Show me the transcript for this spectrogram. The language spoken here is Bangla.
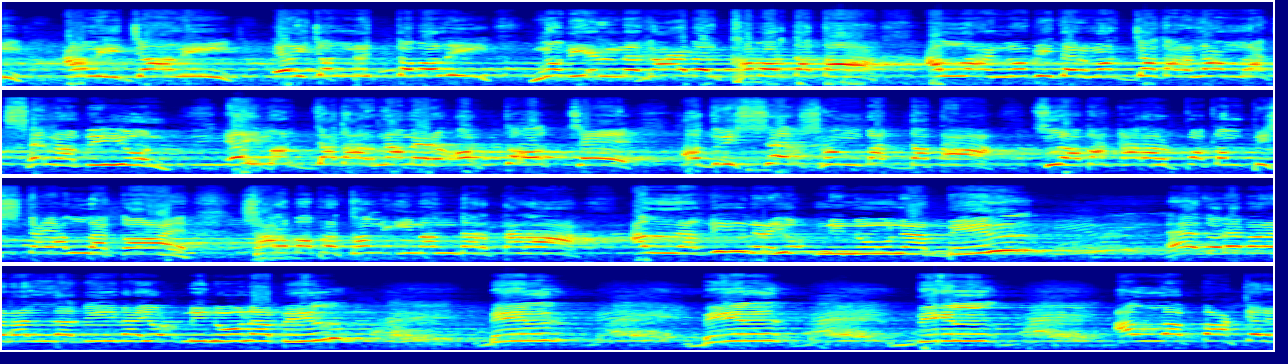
আমি জানি এই জন্যই তো বলি, নবী এলমে গায়েবের খবরদাতা, আল্লাহ নবীদের মর্যাদার নাম রাখছে নবীন এই মর্যাদার নামের অর্থ হচ্ছে অদৃশ্যের সংবাদদাতা। সূরা বাকারার প্রথম পৃষ্ঠায় আল্লাহ কয়, সর্বপ্রথম ইমানদার তারা ইউমিনুনা বিল ধরে বলেন ইউমিনুনা বিল বিল বিল বিল। আল্লাহ পাকের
